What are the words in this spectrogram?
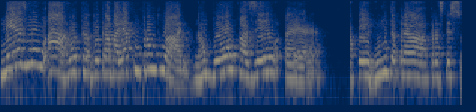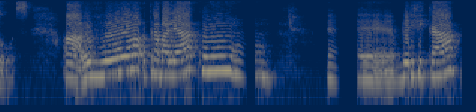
mesmo, ah, vou, vou trabalhar com prontuário, não vou fazer é, a pergunta para as pessoas. Ah, eu vou trabalhar com é, verificar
